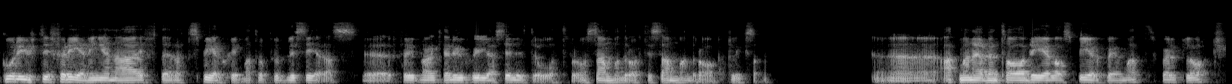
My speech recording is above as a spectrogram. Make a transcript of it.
går ut i föreningarna efter att spelschemat har publicerats. Ehm, för ibland kan det skilja sig lite åt från sammandrag till sammandrag. Liksom. Ehm, att man även tar del av spelschemat, självklart.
